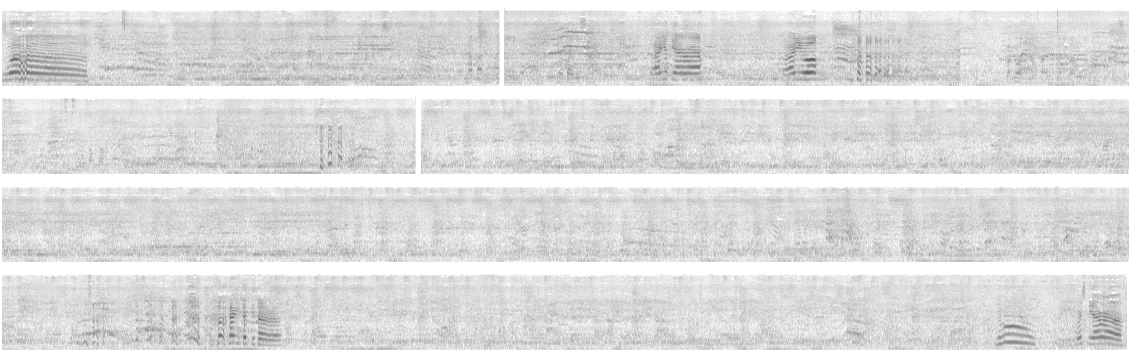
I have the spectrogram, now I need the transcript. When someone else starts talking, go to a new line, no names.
Wow.
Napaalis na. Where Tiara? Ayo. are?
Gagawa na lang tayo ng panibago ng
mga personal. Sumubang-bang. Thiara? No. Where's Thiara?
